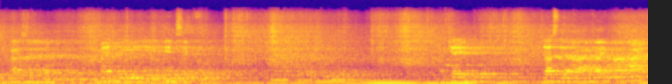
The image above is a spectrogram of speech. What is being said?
because uh, many insects. Ah, okay, just uh, I'm. I'm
